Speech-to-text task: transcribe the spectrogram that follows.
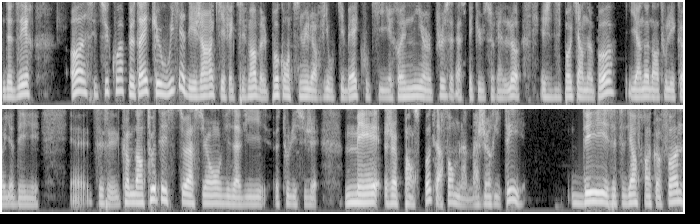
de dire ah, sais-tu quoi? Peut-être que oui, il y a des gens qui effectivement veulent pas continuer leur vie au Québec ou qui renient un peu cet aspect culturel-là. Et je dis pas qu'il y en a pas, il y en a dans tous les cas. Il y a des. Euh, c'est comme dans toutes les situations vis-à-vis de tous les sujets. Mais je pense pas que ça forme la majorité des étudiants francophones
